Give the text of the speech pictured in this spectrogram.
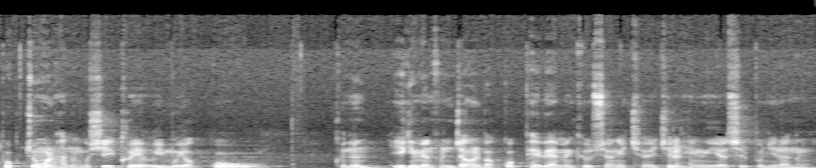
복종을 하는 것이 그의 의무였고 그는 이기면 훈장을 받고 패배하면 교수형에 처해질 행위였을 뿐이라는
